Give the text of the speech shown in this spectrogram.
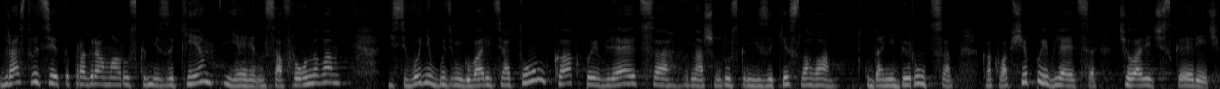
Здравствуйте, это программа о русском языке. Я Ирина Сафронова. И сегодня будем говорить о том, как появляются в нашем русском языке слова, откуда они берутся, как вообще появляется человеческая речь.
